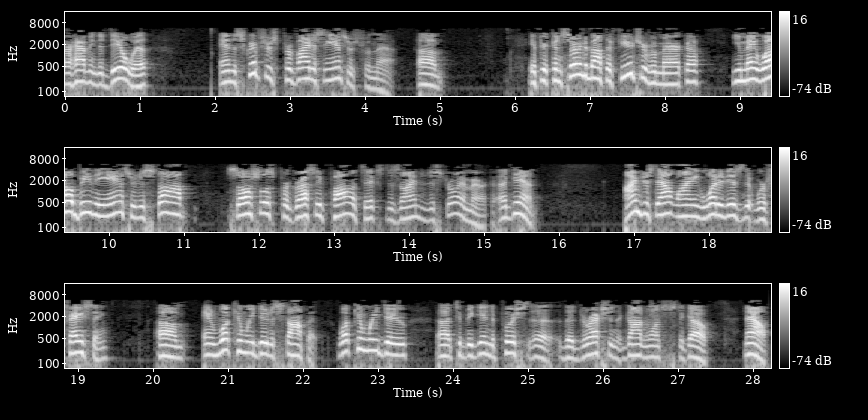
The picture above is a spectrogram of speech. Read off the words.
are having to deal with. And the scriptures provide us the answers from that. Um, if you're concerned about the future of America, you may well be the answer to stop socialist progressive politics designed to destroy America. Again, I'm just outlining what it is that we're facing um, and what can we do to stop it. What can we do uh, to begin to push uh, the direction that God wants us to go? Now,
